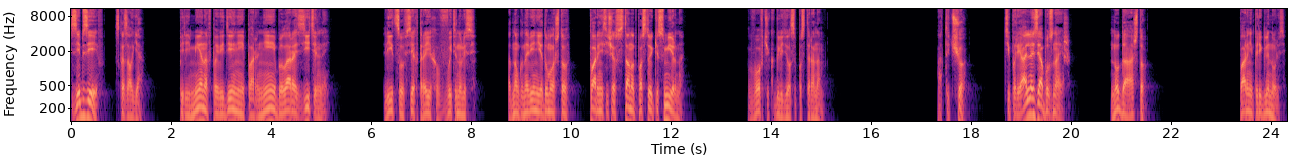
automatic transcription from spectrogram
«Зебзеев», — сказал я. Перемена в поведении парней была разительной. Лица у всех троих вытянулись. Одно мгновение я думала, что парни сейчас встанут по стойке смирно. Вовчик огляделся по сторонам. «А ты чё? Типа реально зябу знаешь?» «Ну да, а что?» Парни переглянулись.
